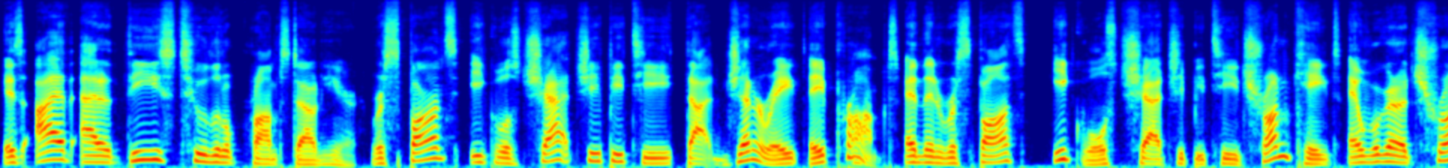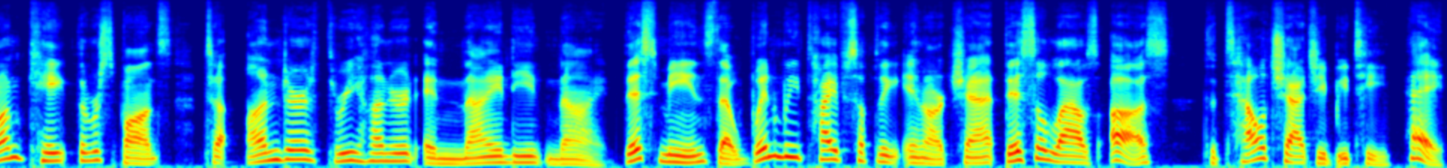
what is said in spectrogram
is I've added these two little prompts down here. Response equals ChatGPT generate a prompt, and then response equals ChatGPT truncate, and we're going to truncate the response to under 399. This means that when we type something in our chat, this allows us to tell ChatGPT, hey,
